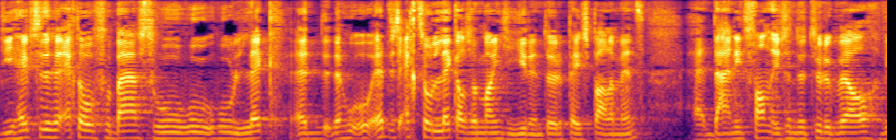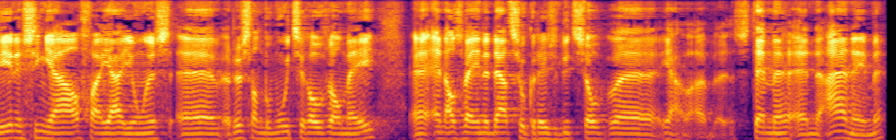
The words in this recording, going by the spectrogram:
die heeft zich er echt over verbaasd hoe, hoe, hoe lek. Eh, hoe, het is echt zo lek als een mandje hier in het Europees Parlement. Eh, daar niet van is het natuurlijk wel weer een signaal van ja jongens, eh, Rusland bemoeit zich overal mee. Uh, en als wij inderdaad zulke resoluties op ja, stemmen en aannemen,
